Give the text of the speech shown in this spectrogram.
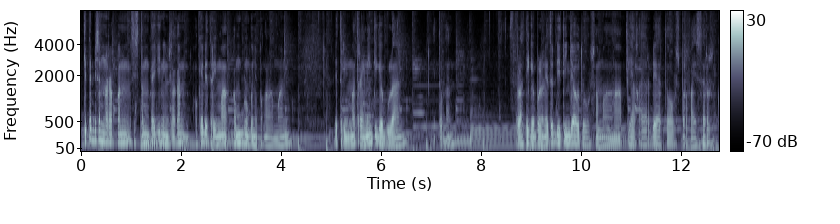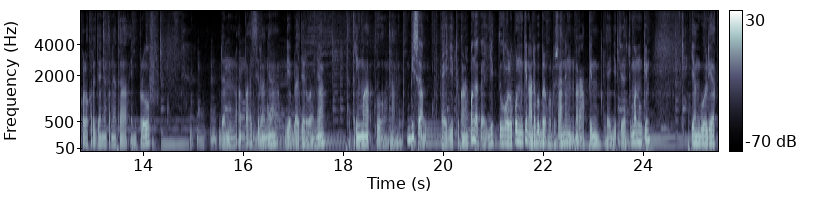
kita bisa menerapkan sistem kayak gini misalkan oke okay, diterima kamu belum punya pengalaman diterima training tiga bulan gitu kan setelah tiga bulan itu ditinjau tuh sama pihak ARD atau supervisor kalau kerjanya ternyata improve. Dan apa istilahnya dia belajar banyak terima tuh. Nah bisa kayak gitu. Kenapa nggak kayak gitu? Walaupun mungkin ada beberapa perusahaan yang nerapin kayak gitu ya. Cuman mungkin yang gue lihat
